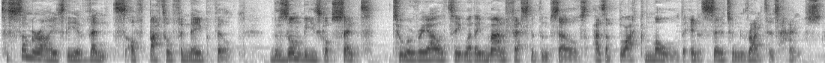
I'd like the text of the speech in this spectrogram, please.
To summarise the events of Battle for Neighbourville, the zombies got sent to a reality where they manifested themselves as a black mould in a certain writer's house.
